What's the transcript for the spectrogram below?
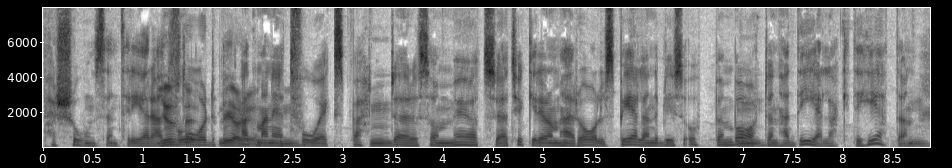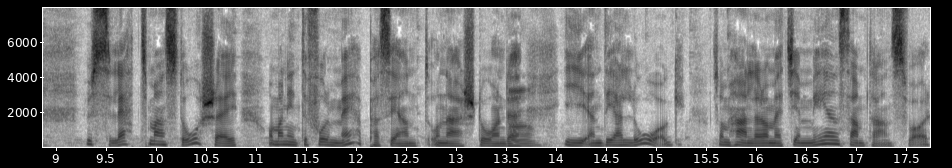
personcentrerad det, vård. Det det. Att man är mm. två experter mm. som möts. Så jag tycker i de här rollspelen, det blir så uppenbart mm. den här delaktigheten. Mm. Hur slätt man står sig om man inte får med patient och närstående ja. i en dialog som handlar om ett gemensamt ansvar.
